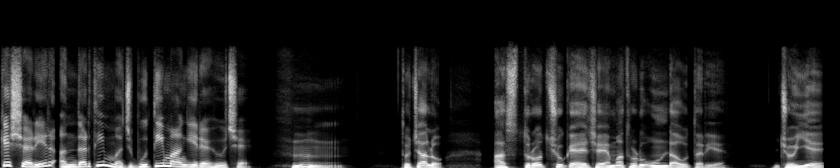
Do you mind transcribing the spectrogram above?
કે શરીર અંદરથી મજબૂતી માંગી રહ્યું છે. હમ તો ચાલો આ સ્ત્રોત શું કહે છે? એમાં થોડું ઊંડા ઉતરીએ. જોઈએ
